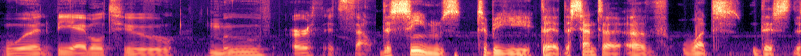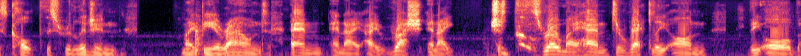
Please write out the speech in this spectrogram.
would be able to move Earth itself. This seems to be the the center of what this this cult, this religion, might be around. And and I, I rush and I just throw my hand directly on the orb,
